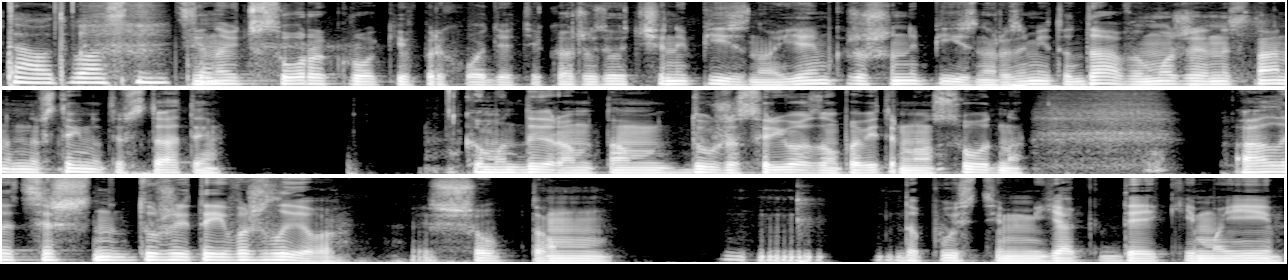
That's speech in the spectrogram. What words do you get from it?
Та, от, власне, І це. навіть в 40 років приходять і кажуть, от чи не пізно? Я їм кажу, що не пізно. Розумієте, да, ви може не станете, не встигнете встати командиром там дуже серйозного повітряного судна. Але це ж не дуже те й важливо, щоб там, допустим, як деякі мої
